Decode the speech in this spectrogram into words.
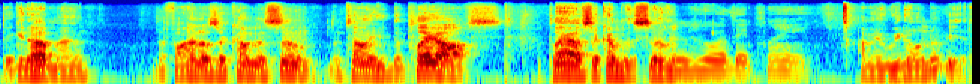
Pick it up, man. The finals are coming soon. I'm telling you, the playoffs. Playoffs are coming soon. And who are they playing? I mean, we don't know yet.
